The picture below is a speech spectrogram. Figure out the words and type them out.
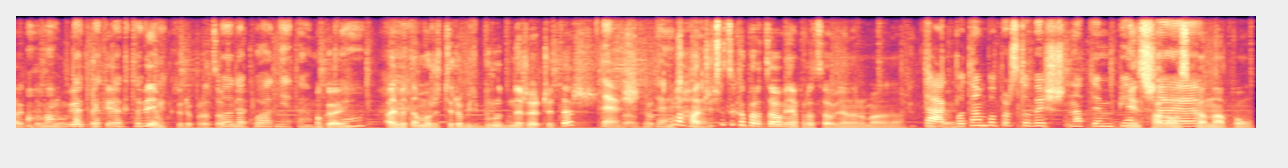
Tak, Aha, mówię? tak, tak, takie, tak, tak, wiem, tak. które To pracownie. dokładnie tam. Okej. no. A wy tam możecie robić brudne rzeczy też? Też, Aha, też, czyli też. to taka pracownia, pracownia normalna. Tak, bo tam po prostu wiesz, na tym Nie z piętrze... z kanapą.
